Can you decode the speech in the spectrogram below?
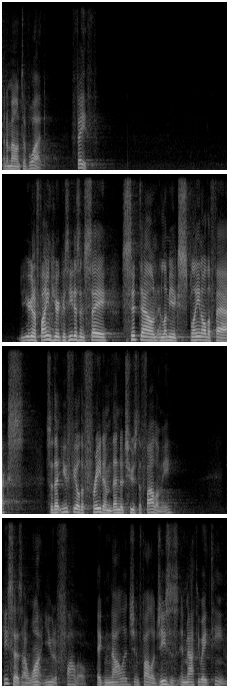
an amount of what? Faith. You're going to find here because he doesn't say, sit down and let me explain all the facts so that you feel the freedom then to choose to follow me. He says, I want you to follow, acknowledge, and follow. Jesus in Matthew 18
